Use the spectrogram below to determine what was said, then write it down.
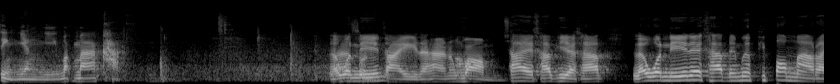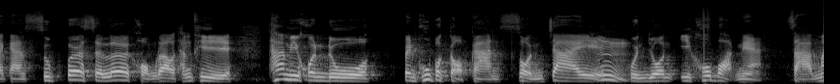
สิ่งอย่างนี้มาก ๆ ค่ะ แล้ววันนี้าสใจนะฮะน้องบอม ใช่ครับเฮียครับ แล้ววันนี้นะครับในเมื่อพี่ป้อมมารายการ Super Seller ของเราทั้งที ถ้ามีคนดูเป็นผู้ประกอบการสนใจอืม หุ่นยนต์ EcoBot เนี่ยสาม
